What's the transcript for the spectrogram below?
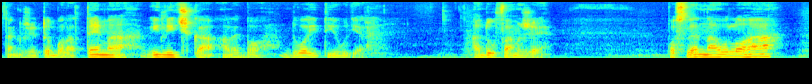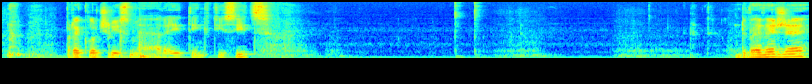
Takže to bola téma vidlička alebo dvojitý úder. A dúfam, že posledná úloha Prekročili sme rating 1000. Dve veže,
